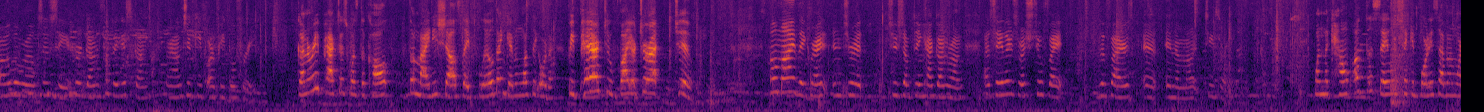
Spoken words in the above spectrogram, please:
all the world to see. Her guns, the biggest guns around to keep our people free. Gunnery practice was the call. The mighty shells they flew, then given was the order. Prepare to fire turret two. Oh my, they cried it to something had gone wrong. As sailors rushed to fight the fires in, in a mighty throng. When the count of the sailors taken 47 were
